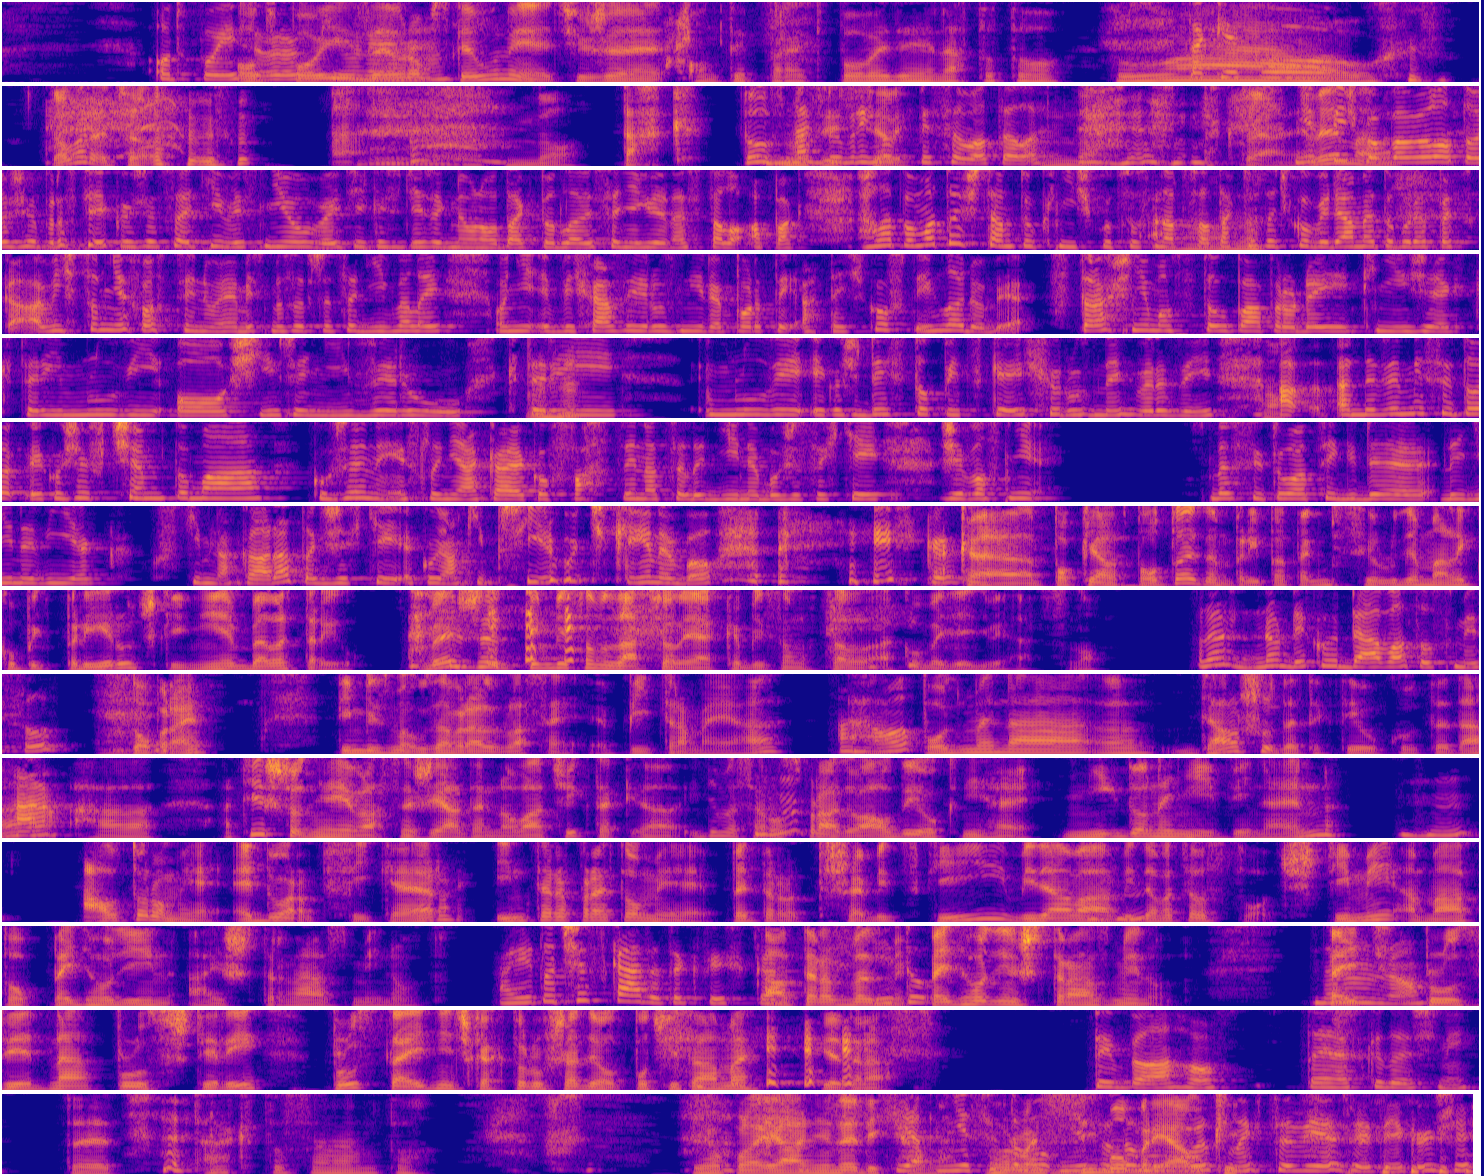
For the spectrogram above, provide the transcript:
odpojí, odpojí z Európskej únie. Čiže on tie predpovede na toto... Wow. Tak jako... Dobre, čo? no, tak. To jsme Znak dobrýho spisovatele. No, tak to já nevím. Mě spíš ale... pobavilo to, že prostě jako, že se ti vysníjou, víš, jako, že ti řeknou, no tak tohle by se nikdy nestalo a pak, hele, pamatuješ tam tu knížku, co jsi napsal, tak to teďko vydáme, to bude pecka. A víš, co mě fascinuje? My jsme se přece dívali, oni vychází různý reporty a teďko v téhle době strašně moc stoupá prodej knížek, který mluví o šíření virů, který mm-hmm mluví jakože dystopických různých verzí no. a, a nevím, jestli to, jakože v čem to má kořeny, jestli nějaká jako fascinace lidí, nebo že se chtějí, že vlastně jsme v situaci, kde lidi neví, jak s tím nakládat, takže chtějí jako nějaký příručky, nebo... tak pokud toto je ten případ, tak by si lidé mali koupit příručky, nie beletriu. Víš, že tím by som začal, jak by som chcel ako vedieť viac, no. No, no jako dává to smysl. Dobre, tým by sme uzavrali vlastne Petra Maya. Ano. A poďme na uh, ďalšiu detektívku teda. Ano. A, a tiež to nie je vlastne žiaden nováčik, tak uh, ideme sa mm -hmm. rozprávať o audioknihe Nikdo není vinen. Mm -hmm. Autorom je Eduard Fiker, interpretom je Petr Třebický, vydává mm -hmm. vydavatelstvo Čtimi a má to 5 hodín a 14 minut. A je to česká detektivka. A teraz vezmi, to... 5 hodín 14 minut. 5 no, no, no. plus 1 plus 4 plus ta jednička, kterou všade odpočítáme, 11. Ty bláho, to je neskutečný. To je, takto se nám to... Já úplně, já ani nedýchám. Já, mně se tomu, mně se tomu vůbec nechce věřit, jakože...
